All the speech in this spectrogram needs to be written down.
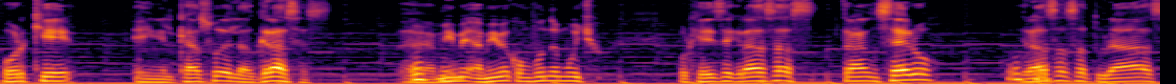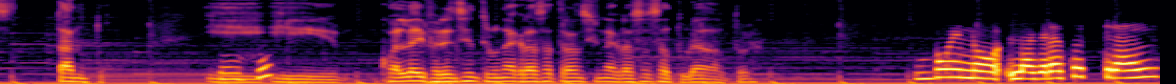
porque en el caso de las grasas, a, mí me, a mí me confunde mucho porque dice grasas trans cero, grasas saturadas tanto. Y, cuál es la diferencia entre una grasa trans y una grasa saturada, doctora? Bueno, la grasa trans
